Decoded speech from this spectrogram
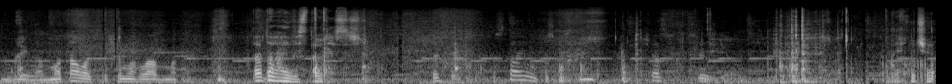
Блин, обмотала все, что могла обмотать. Да давай выставляй, Саша. Так, стоит. Сейчас все сделаем. Я хочу.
